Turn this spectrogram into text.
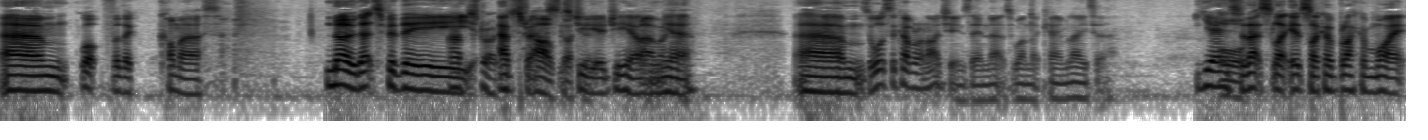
Um, What for the commerce? No, that's for the Abstracts. Abstracts, Oh, gotcha. Studio G album. okay. Yeah. Um, So what's the cover on iTunes then? That's one that came later. Yeah, Or- so that's like it's like a black and white,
